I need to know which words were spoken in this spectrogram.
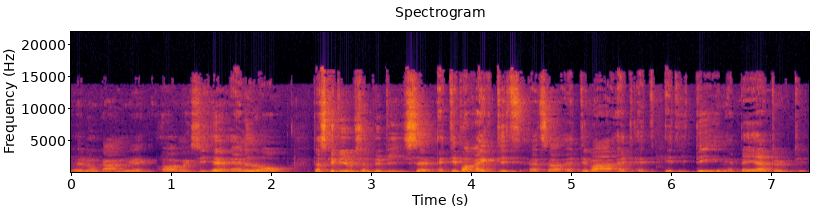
øh, nogle gange. Ikke? Og man kan sige, her andet år, der skal vi jo ligesom bevise, at det var rigtigt, altså at det var, at, at, at ideen er bæredygtig,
